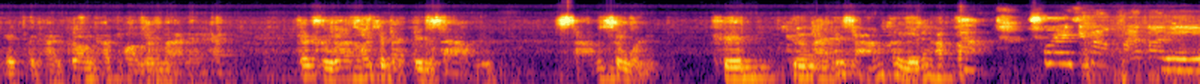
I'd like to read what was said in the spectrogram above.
เป็นทางกล้องครับพร้อมกันมานะฮะก็คือว่าเขาจะแบ่งเป็นสามสามส่วน คือคือแบ่งเป็นสามผืนนะครับ ช่วยพี่บังคะตอนนี้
